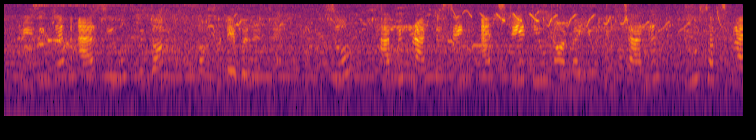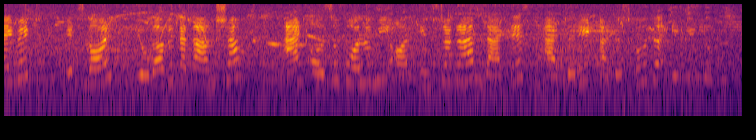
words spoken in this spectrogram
increasing them as you become comfortable in them. Happy practicing and stay tuned on my YouTube channel. Do subscribe it. It's called Yoga with Akanksha and also follow me on Instagram that is at the rate underscore the Indian Yogi.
